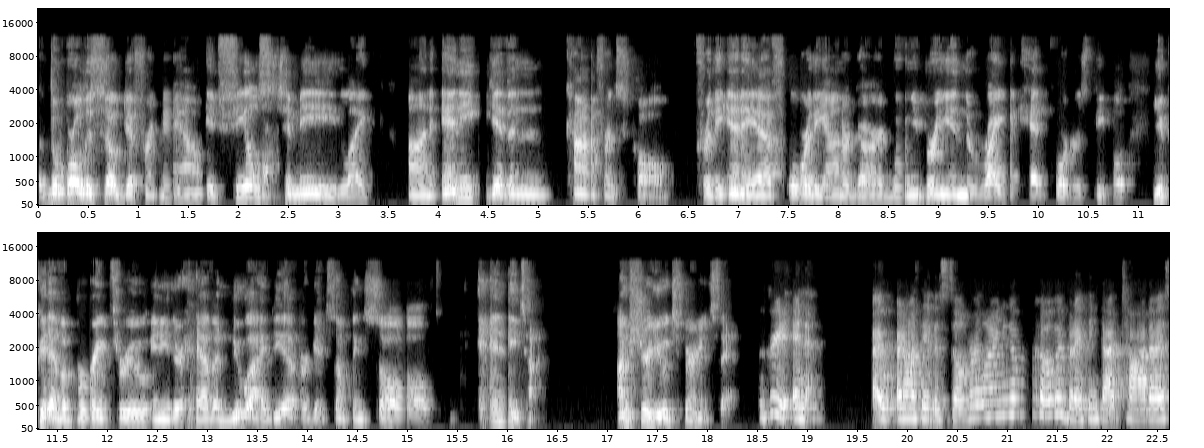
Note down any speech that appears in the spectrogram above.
the world is so different now. It feels to me like on any given conference call for the NAF or the Honor Guard, when you bring in the right headquarters people, you could have a breakthrough and either have a new idea or get something solved anytime. I'm sure you experienced that. Agreed. And I, I don't want to say the silver lining of COVID, but I think that taught us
